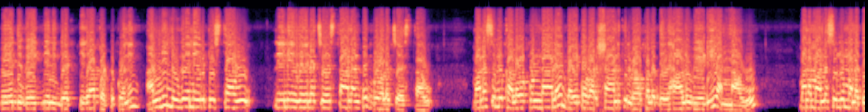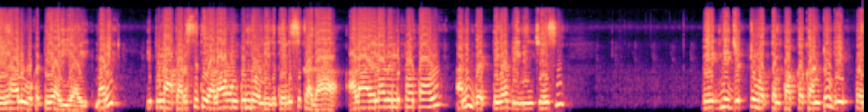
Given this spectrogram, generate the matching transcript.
వేది వేగ్ని గట్టిగా పట్టుకొని అన్ని నువ్వే నేర్పిస్తావు. నేను ఏదైనా చేస్తానంటే గోల చేస్తావు. మనసులు కలవకుండానే బయట వర్షానికి లోపల దేహాలు వేడి అన్నావు. మన మనసులు మన దేహాలు ఒకటే అయ్యాయి. మరి ఇప్పుడు నా పరిస్థితి ఎలా ఉంటుందో నీకు తెలుసు కదా. అలా ఎలా వెళ్ళిపోతావు? అని గట్టిగా బిగించేసి వేగ్ని జుట్టు మొత్తం పక్కకంటూ వీపుపై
